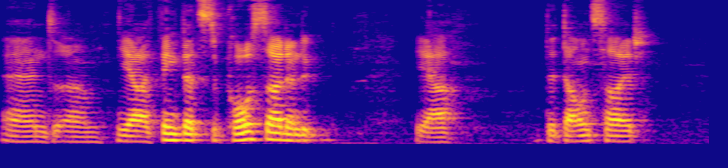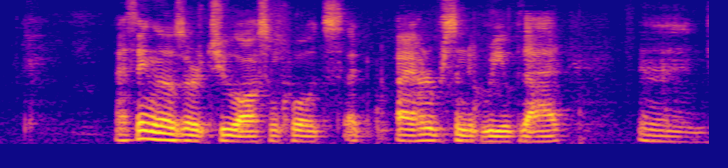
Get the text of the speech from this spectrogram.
And um, yeah i think that's the pro side and the, yeah the downside I think those are two awesome quotes. I, I 100% agree with that. And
